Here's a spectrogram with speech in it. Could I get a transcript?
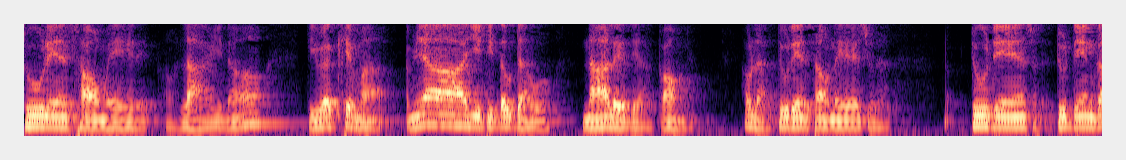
ဒူရင်ဆောင်မယ်တဲ့ဟောလာပြီနော်ဒီဘက်ခေတ်မှာအများကြီးဒီတုတ်တန်ကိုနားလေစရာကောင်းတယ်ဟုတ်လားဒူရင်ဆောင်တယ်ဆိုတာဒူတင်ဆိုတာဒူတင်က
